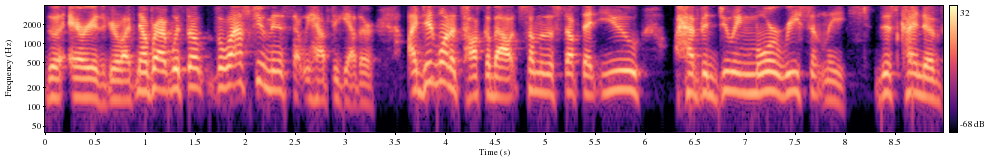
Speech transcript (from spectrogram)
the areas of your life. Now, Brad, with the, the last few minutes that we have together, I did want to talk about some of the stuff that you have been doing more recently. This kind of,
